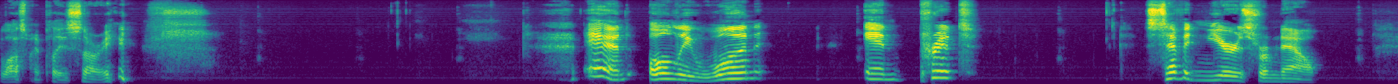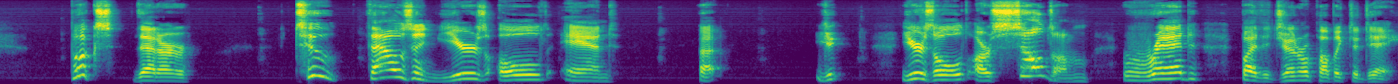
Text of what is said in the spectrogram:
Lost my place, sorry. and only one in print seven years from now. Books that are 2,000 years old and uh, years old are seldom read by the general public today.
